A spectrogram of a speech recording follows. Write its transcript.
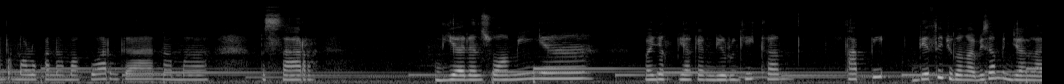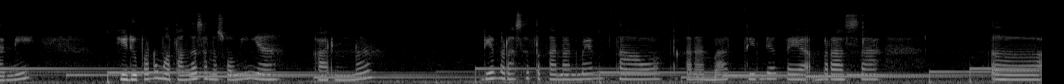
mempermalukan nama keluarga nama besar dia dan suaminya. Banyak pihak yang dirugikan. Tapi dia tuh juga nggak bisa menjalani kehidupan rumah tangga sama suaminya karena dia merasa tekanan mental tekanan batin. Dia kayak merasa uh,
